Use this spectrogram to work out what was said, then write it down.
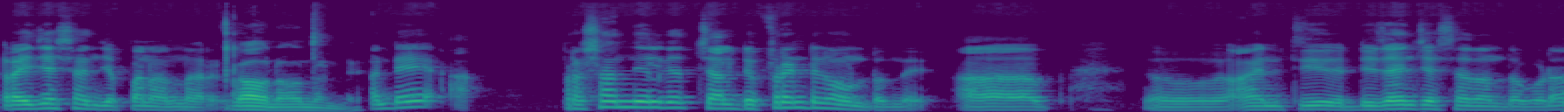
ట్రై చేశా అని చెప్పని అన్నారు. అవును అవునండి అంటే ప్రశాంత్ నీల్ గారు చాలా different గా ఉంటుంది ఆయన డిజైన్ చేసేదంతా కూడా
